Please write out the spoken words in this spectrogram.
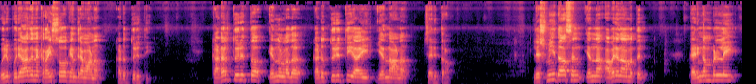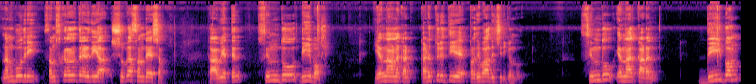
ഒരു പുരാതന ക്രൈസ്തവ കേന്ദ്രമാണ് കടുത്തുരുത്തി. കടൽത്തുരുത്ത് എന്നുള്ളത് കടുത്തുരുത്തിയായി എന്നാണ് ചരിത്രം. ലക്ഷ്മിദാസൻ എന്ന അപരനാമത്തിൽ കരിങ്കമ്പള്ളി നമ്പൂതിരി സംസ്കൃതത്തിലെഴുതിയ ശുഖ സന്ദേശം കാവ്യത്തിൽ സിന്ധു ദീപം എന്നാണ് കട് കടുത്തുരുത്തിയെ പ്രതിപാദിച്ചിരിക്കുന്നത്. സിന്ധു എന്നാൽ കടൽ ദീപം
